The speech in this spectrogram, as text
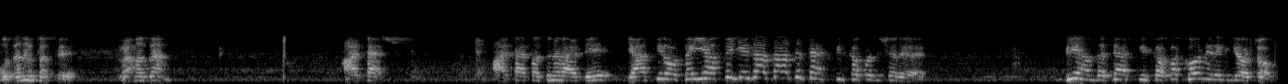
Ozan'ın pası. Ramazan. Alper. Alper pasını verdi. Yasir ortayı yaptı. Ceza sahası ters bir kafa dışarı. Bir anda ters bir kafa. Kornere gidiyor top.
